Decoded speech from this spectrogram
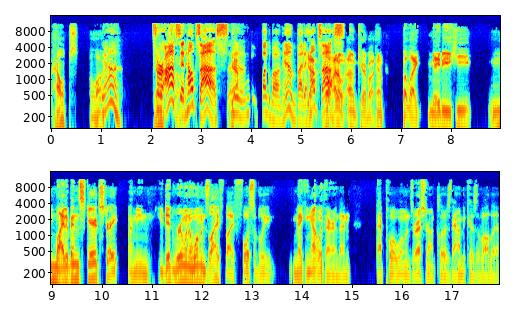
helps a lot. yeah for us so- it helps us Yeah. I don't give a fuck about him but it Yeah, helps no, us I don't, I don't care about him, but like maybe he might have been scared straight. I mean, he did ruin a woman's life by forcibly making out with her, and then that poor woman's restaurant closed down because of all the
